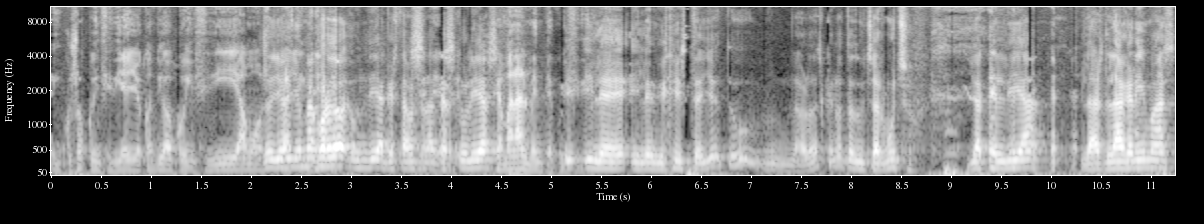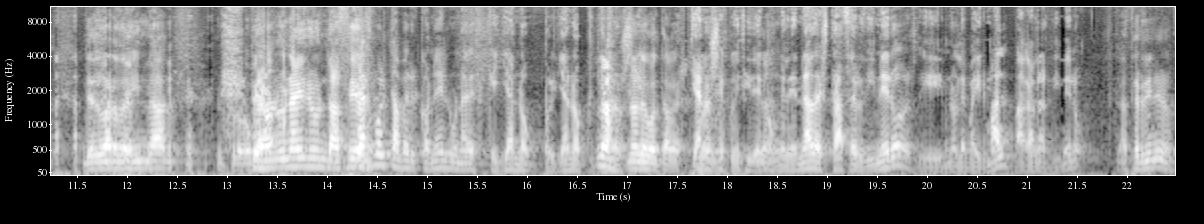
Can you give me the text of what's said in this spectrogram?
incluso coincidía yo contigo, coincidíamos. yo, me acuerdo un día que estábamos en la tertulia. Semanalmente y, y, le, y, le, dijiste, yo, tú, la verdad es que no te duchas mucho. Yo aquel día, las lágrimas de Eduardo Inda provocaron una inundación. ¿Te has vuelto a ver con él una vez que ya no. Pues ya no, no, no, le he vuelto a ver. Ya no, se coincide con él en nada, está a hacer dinero y no le va a ir mal, va a ganar dinero. ¿Hacer dinero?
